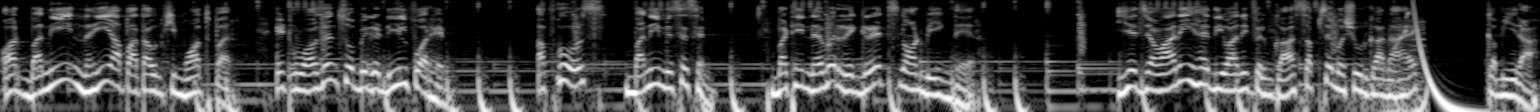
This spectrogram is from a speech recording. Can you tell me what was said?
और बनी नहीं आ पाता उनकी मौत पर it wasn't so big a deal for him of course Bunny misses him but he never regrets not being there ये जवानी है दीवानी फ़िल्म का सबसे मशहूर गाना है, Kabira.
